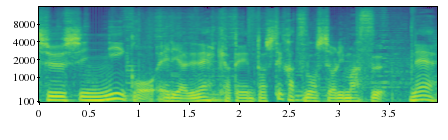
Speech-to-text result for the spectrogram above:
中心にこうエリアでね拠点として活動しております。ね。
